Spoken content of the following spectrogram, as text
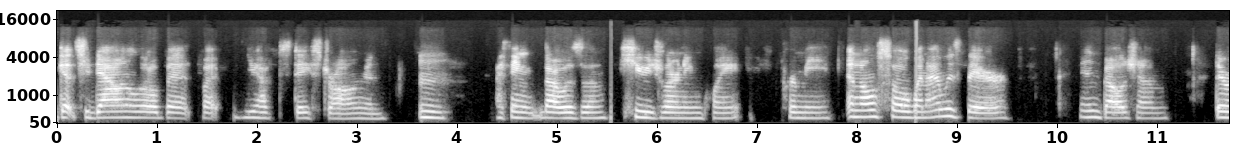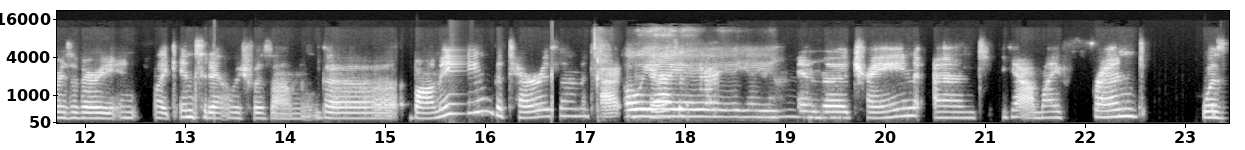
gets you down a little bit, but you have to stay strong and mm. I think that was a huge learning point for me. And also when I was there in Belgium, there was a very in, like incident which was um the bombing, the terrorism attack. Oh yeah, yeah, yeah, yeah, yeah, yeah. In the train and yeah, my friend was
